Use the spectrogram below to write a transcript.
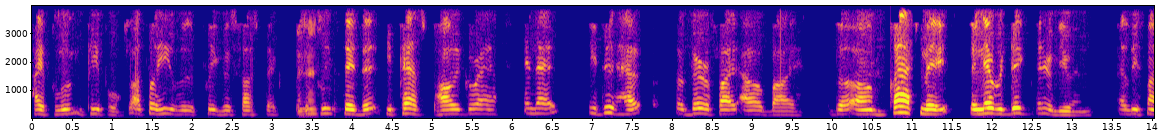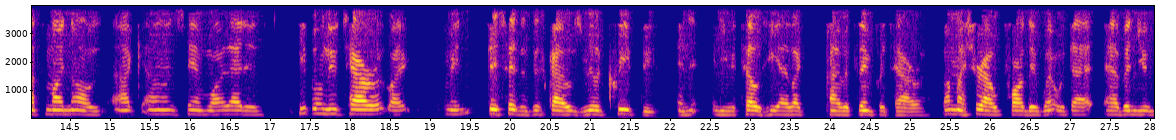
high highfalutin people. So I thought he was a pretty good suspect. Mm-hmm. The police said that he passed polygraph and that he did have a verified alibi. The um, classmate, they never did interview him, at least not to my knowledge. I, I don't understand why that is. People knew Tara, like, I mean, they said that this guy was really creepy, and and you could tell he had like kind of a thing for Tara. I'm not sure how far they went with that avenue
